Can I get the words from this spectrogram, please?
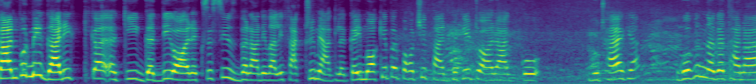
कानपुर में गाड़ी का, गद्दी और एक्सेसरीज बनाने वाली फैक्ट्री में आग लग गई। मौके पर पहुँची फायर ब्रिगेड और आग को बुझाया गया। गोविंद नगर थाना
